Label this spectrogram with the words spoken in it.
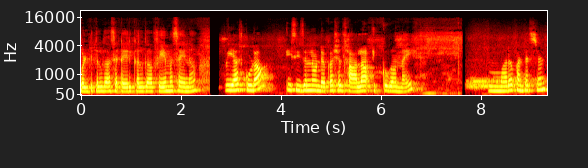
పొలిటికల్గా సెటైరికల్గా ఫేమస్ అయిన రియాజ్ కూడా ఈ సీజన్లో ఉండే అవకాశాలు చాలా ఎక్కువగా ఉన్నాయి. మరో కంటెస్టెంట్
